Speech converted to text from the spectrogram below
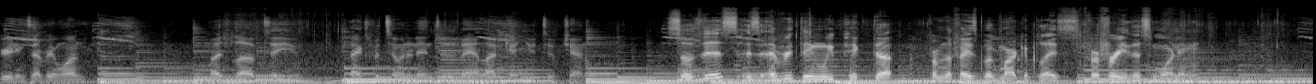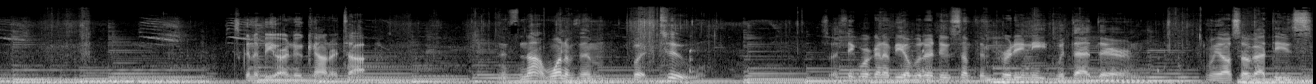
Greetings, everyone. Much love to you. Thanks for tuning in to the Van Life Ken YouTube channel. So this is everything we picked up from the Facebook Marketplace for free this morning. It's gonna be our new countertop. It's not one of them, but two. So I think we're gonna be able to do something pretty neat with that there. We also got these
